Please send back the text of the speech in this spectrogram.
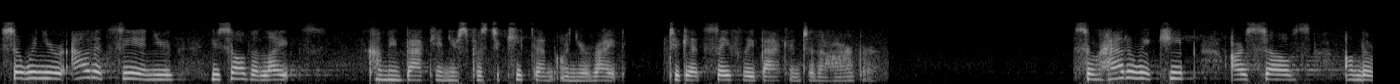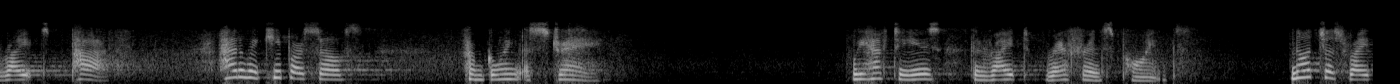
So when you're out at sea and you, you saw the lights coming back in, you're supposed to keep them on your right to get safely back into the harbor. So how do we keep ourselves on the right path? How do we keep ourselves from going astray? We have to use the right reference points. Not just right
